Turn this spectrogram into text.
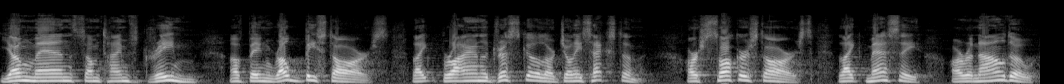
Young men sometimes dream of being rugby stars like Brian O'Driscoll or Johnny Sexton, or soccer stars like Messi or Ronaldo.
